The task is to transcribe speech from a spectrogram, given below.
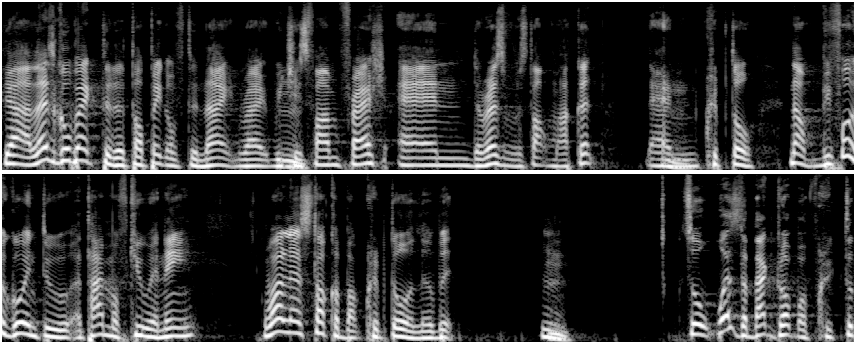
yeah, let's go back to the topic of tonight, right? Which Mm. is farm fresh and the rest of the stock market Mm. and crypto. Now, before we go into a time of Q and A, well, let's talk about crypto a little bit. Mm. So, what's the backdrop of crypto,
